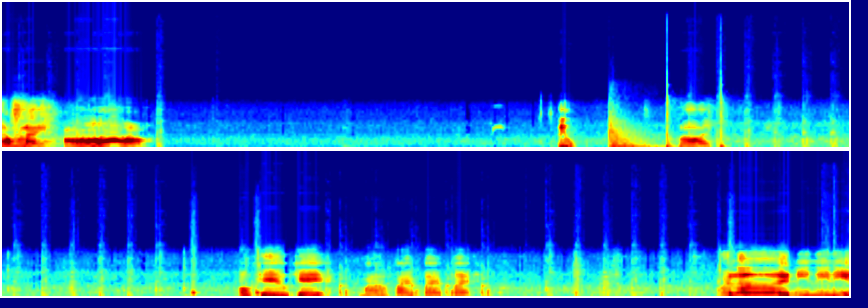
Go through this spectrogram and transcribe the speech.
ทำอะไร อ๋อปิ้วร้อย โอเค โอเค มาไปไปไปไปเลย นี่นี่นี่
